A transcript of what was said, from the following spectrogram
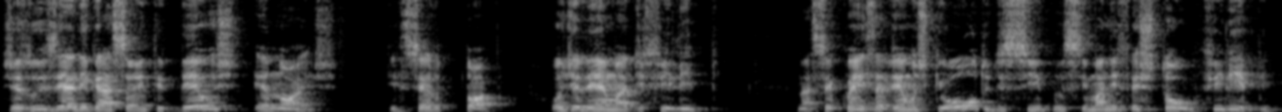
Jesus é a ligação entre Deus e nós. Terceiro tópico: o dilema de Filipe. Na sequência, vemos que outro discípulo se manifestou, Filipe.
